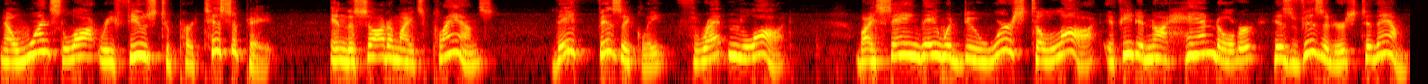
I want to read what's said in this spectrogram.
Now, once Lot refused to participate in the Sodomites' plans, they physically threatened Lot by saying they would do worse to Lot if he did not hand over his visitors to them.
